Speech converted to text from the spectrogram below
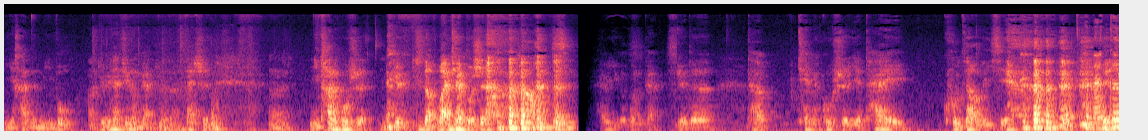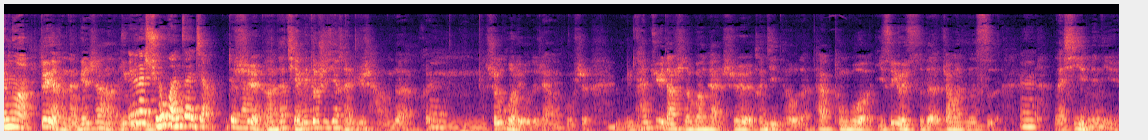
遗憾的弥补啊，就有点这种感觉的。但是，嗯，你看了故事，你就知道完全不是。好，还有一个观感，觉得他前面故事也太枯燥了一些，很难跟啊。对，很难跟上啊，因为你因为它循环在讲，对吧？是，嗯，它前面都是一些很日常的、很嗯生活流的这样的故事。你看剧当时的观感是很紧凑的，它通过一次又一次的张万森的死，嗯，来吸引着你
